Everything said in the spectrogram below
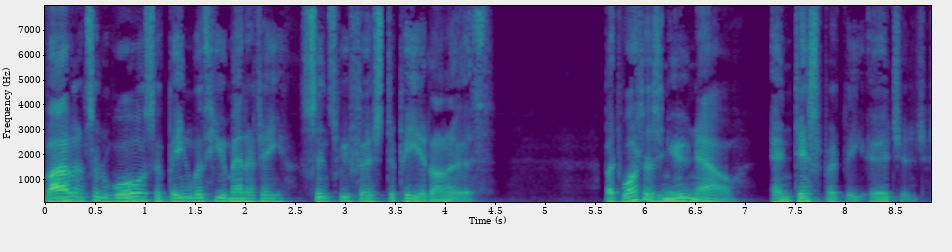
Violence and wars have been with humanity since we first appeared on earth. But what is new now, and desperately urgent,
